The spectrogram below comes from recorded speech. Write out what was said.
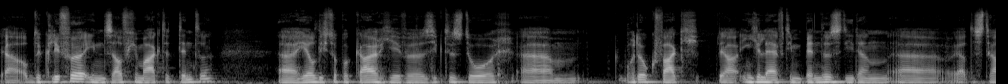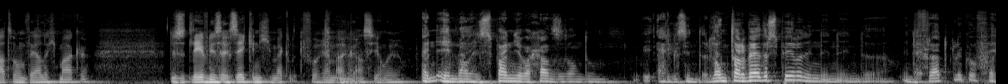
ja, op de kliffen in zelfgemaakte tenten. heel dicht op elkaar, geven ziektes door. Um, worden ook vaak ja, ingelijfd in bendes die dan uh, ja, de straten onveilig maken. Dus het leven is er zeker niet gemakkelijk voor Amerikaanse jongeren. En eenmaal in Spanje, wat gaan ze dan doen? Ergens in de landarbeider spelen, in, in, in de, in de fruitpluk of wat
